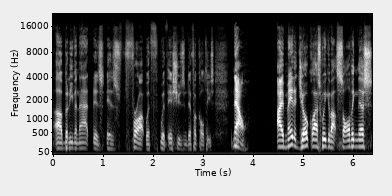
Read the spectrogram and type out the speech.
uh, but even that is, is fraught with, with issues and difficulties. Now, I made a joke last week about solving this.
